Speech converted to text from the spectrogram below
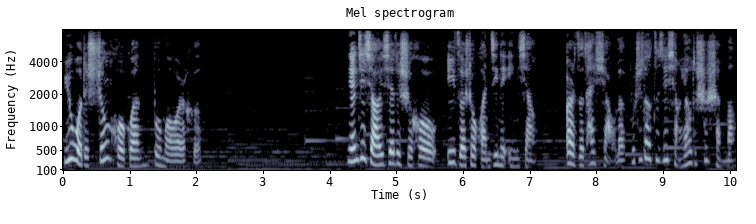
与我的生活观不谋而合。年纪小一些的时候，一则受环境的影响，二则太小了，不知道自己想要的是什么，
